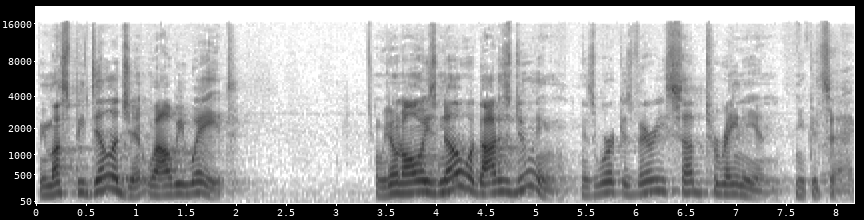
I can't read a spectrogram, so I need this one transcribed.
we must be diligent while we wait. And we don't always know what God is doing. His work is very subterranean, you could say.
